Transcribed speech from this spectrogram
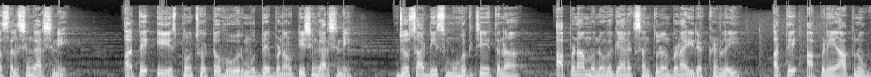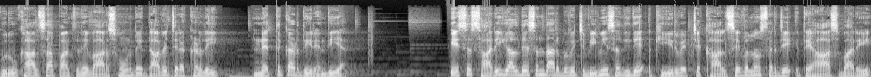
ਅਸਲ ਸੰਘਰਸ਼ ਨੇ ਅਤੇ ਇਸ ਤੋਂ ਛੋਟੇ ਹੋਰ ਮੁੱਦੇ ਬਣਾਉਟੀ ਸੰਘਰਸ਼ ਨੇ, ਜੋ ਸਾਡੀ ਸਮੂਹਕ ਚੇਤਨਾ ਆਪਣਾ ਮਨੋਵਿਗਿਆਨਕ ਸੰਤੁਲਨ ਬਣਾਈ ਰੱਖਣ ਲਈ ਅਤੇ ਆਪਣੇ ਆਪ ਨੂੰ ਗੁਰੂ ਖਾਲਸਾ ਪੰਥ ਦੇ ਵਾਰਸ ਹੋਣ ਦੇ ਦਾਅਵੇ 'ਚ ਰੱਖਣ ਲਈ ਨਿਤ ਘੜਦੀ ਰਹਿੰਦੀ ਹੈ। ਇਸ ਸਾਰੀ ਗੱਲ ਦੇ ਸੰਦਰਭ ਵਿੱਚ 20ਵੀਂ ਸਦੀ ਦੇ ਅਖੀਰ ਵਿੱਚ ਖਾਲਸੇ ਵੱਲੋਂ ਸਿਰਜੇ ਇਤਿਹਾਸ ਬਾਰੇ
